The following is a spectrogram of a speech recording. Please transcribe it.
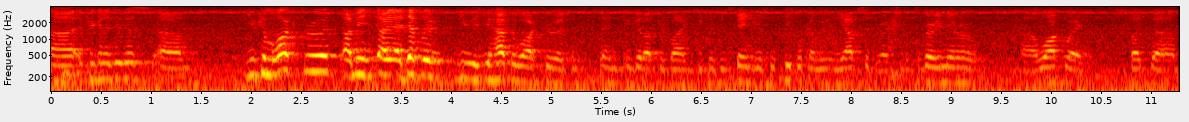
uh, if you're going to do this. Um, you can walk through it. I mean, I, I definitely you, you have to walk through it and, and, and, get off your bike because it's dangerous with people coming in the opposite direction. It's a very narrow uh, walkway, but um,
